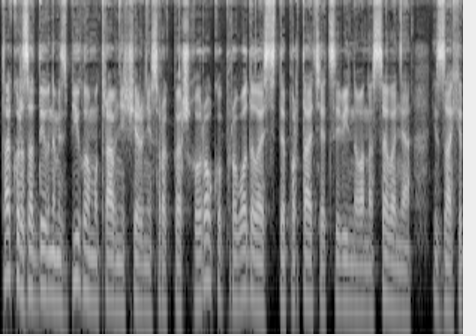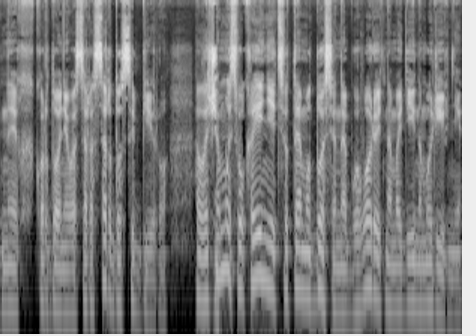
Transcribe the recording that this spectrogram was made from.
Також за дивним збігом у травні-червні 41-го року проводилась депортація цивільного населення із західних кордонів СРСР до Сибіру. Але чомусь в Україні цю тему досі не обговорюють на медійному рівні.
